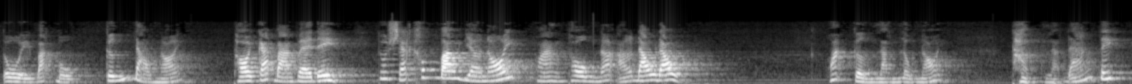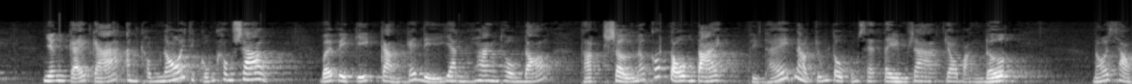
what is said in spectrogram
Tôi bắt buộc cứng đầu nói, Thôi các bạn về đi, Tôi sẽ không bao giờ nói Hoàng thôn nó ở đâu đâu. Hoắc Cường lạnh lùng nói Thật là đáng tiếc. Nhưng kể cả anh không nói thì cũng không sao. Bởi vì chỉ cần cái địa danh hoang thôn đó Thật sự nó có tồn tại Thì thế nào chúng tôi cũng sẽ tìm ra cho bằng được. Nói xong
